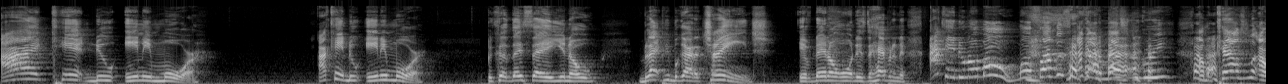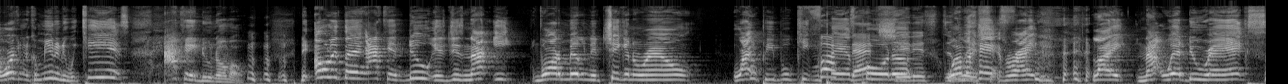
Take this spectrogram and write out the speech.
I can't do any more. I can't do any more because they say, you know, black people got to change if they don't want this to happen. I can't do no more, motherfuckers. I got a master's degree. I'm a counselor. I work in the community with kids. I can't do no more. the only thing I can do is just not eat watermelon and chicken around white people. Keep my Fuck pants that pulled shit. up. Wear my hats right. like not wear do rags.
